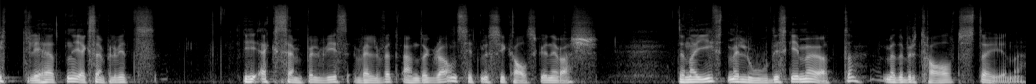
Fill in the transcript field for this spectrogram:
ytterligheten i eksempelvis, i eksempelvis Velvet Underground sitt musikalske univers. Det naivt melodiske i møte med det brutalt støyende.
